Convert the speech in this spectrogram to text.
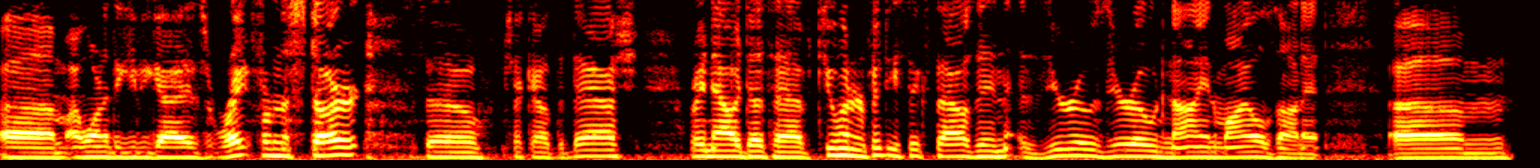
Um, I wanted to give you guys right from the start. So check out the dash. Right now it does have 256,009 miles on it. Um,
